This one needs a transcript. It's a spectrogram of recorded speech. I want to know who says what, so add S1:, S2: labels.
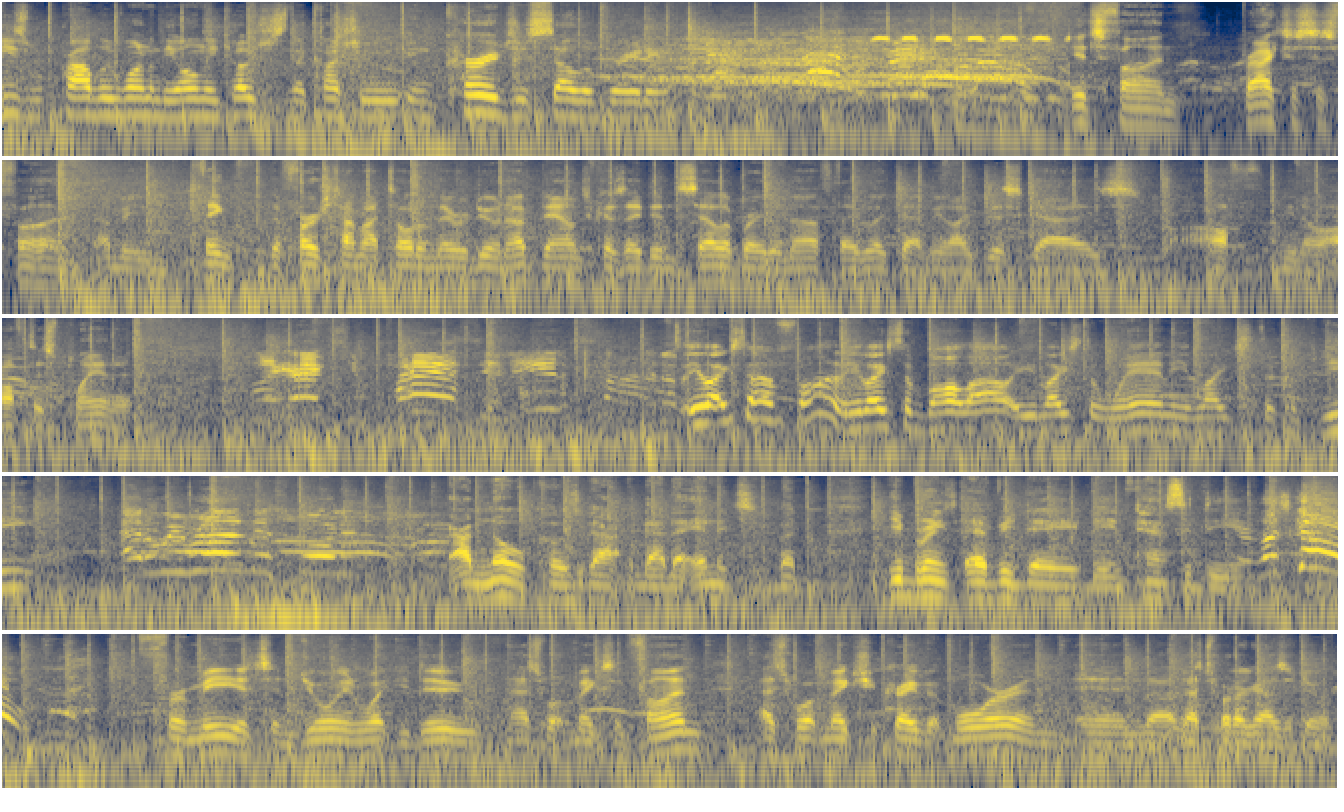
S1: he's probably one of the only coaches in the country who encourages celebrating.
S2: It's fun. Practice is fun. I mean, I think the first time I told them they were doing up downs because they didn't celebrate enough, they looked at me like this guy's off, you know, off this planet.
S3: He likes to have fun. He likes to ball out. He likes to win. He likes to compete.
S4: I know Coach got, got the energy, but he brings every day the intensity.
S5: Let's go!
S2: For me, it's enjoying what you do. That's what makes it fun. That's what makes you crave it more, and, and uh, that's what our guys are doing.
